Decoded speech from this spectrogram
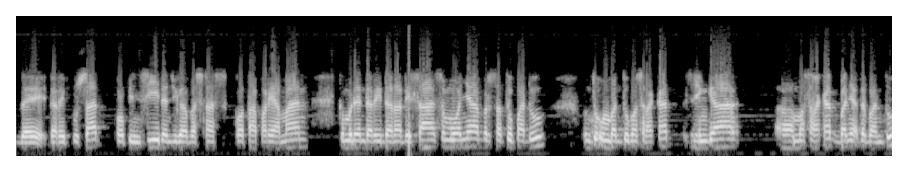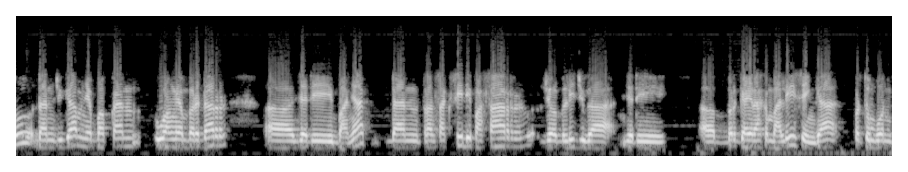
dari, dari pusat provinsi dan juga Basnas Kota Pariaman kemudian dari dana desa semuanya bersatu padu untuk membantu masyarakat sehingga uh, masyarakat banyak terbantu dan juga menyebabkan uang yang beredar uh, jadi banyak dan transaksi di pasar jual beli juga jadi uh, bergairah kembali sehingga pertumbuhan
